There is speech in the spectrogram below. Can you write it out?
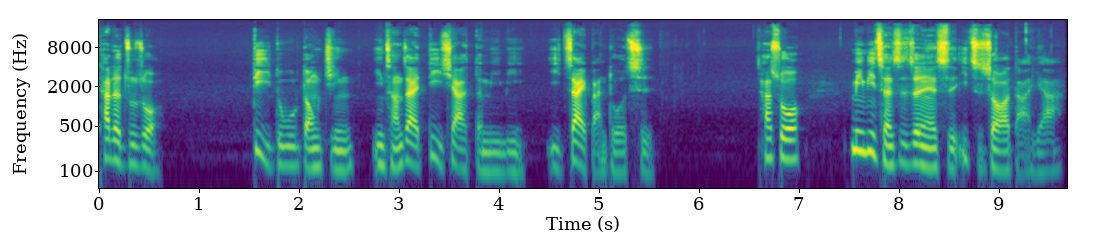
他的著作《帝都东京：隐藏在地下的秘密》已再版多次。他说，秘密城市这件事一直受到打压。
